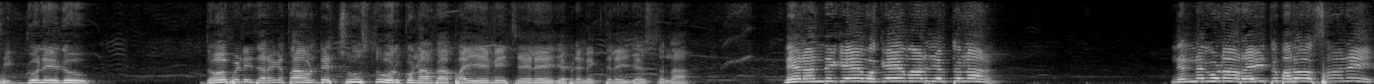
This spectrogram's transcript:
సిగ్గు లేదు. దోపిడీ జరుగుతూ ఉంటే చూస్తూ ఊరుకున్నారు తప్ప ఏమీ చేయలేదని చెప్పి నేను మీకు తెలియజేస్తున్నా. నేను అందుకే ఒకే మాట చెప్తున్నాను. నిన్న కూడా రైతు భరోసాని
